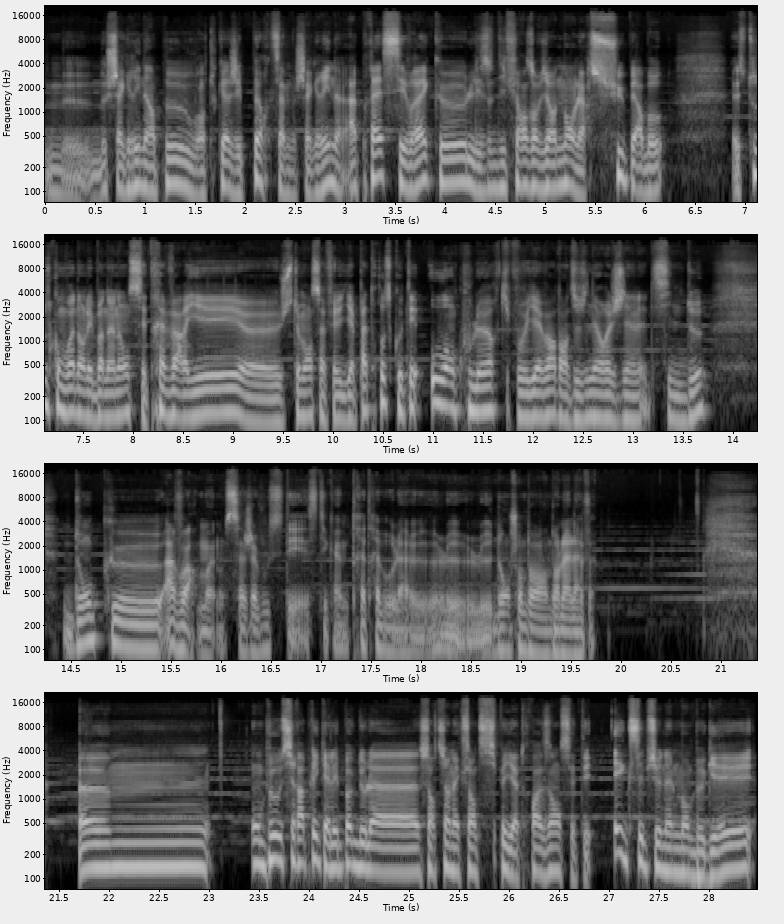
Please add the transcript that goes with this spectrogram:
me, chagrine un peu, ou en tout cas, j'ai peur que ça me chagrine. Après, c'est vrai que les différents environnements ont l'air super beaux. Euh, Tout ce qu'on voit dans les bandes annonces, c'est très varié. euh, justement, ça fait, il n'y a pas trop ce côté haut en couleur qu'il pouvait y avoir dans Divine Original Sin 2. Donc, euh, à voir. Moi, ça, j'avoue, c'était c'était quand même très très beau, là, le, donjon dans, la lave. Euh, on peut aussi rappeler qu'à l'époque de la sortie en accès anticipé, il y a 3 ans, c'était exceptionnellement buggé.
